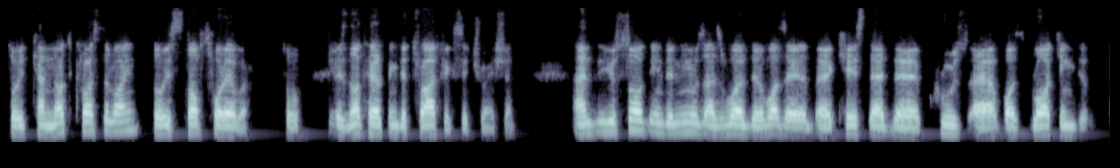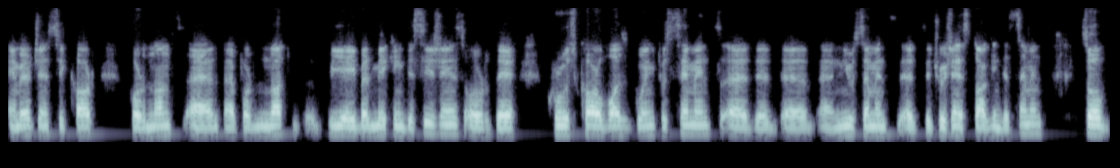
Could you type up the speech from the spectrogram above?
so it cannot cross the line, so it stops forever. So it's not helping the traffic situation. And you saw in the news as well, there was a, a case that the Cruise uh, was blocking the emergency car for non uh, uh, for not be able making decisions, or the Cruise car was going to cement uh, the uh, uh, new cement situation stuck in the cement. So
